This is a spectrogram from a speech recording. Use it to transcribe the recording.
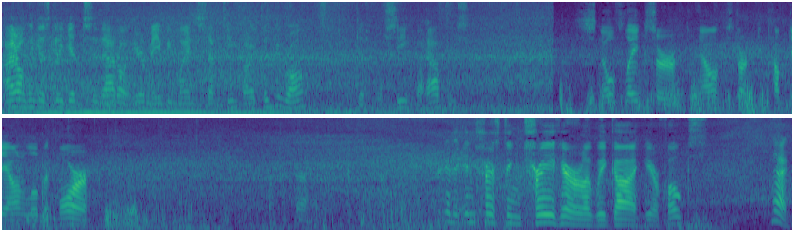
I don't think it's going to get to that out here, maybe minus 17, but I could be wrong. Guess we'll see what happens. Snowflakes are now starting to come down a little bit more. Look at an interesting tree here that we got here, folks. Yeah,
